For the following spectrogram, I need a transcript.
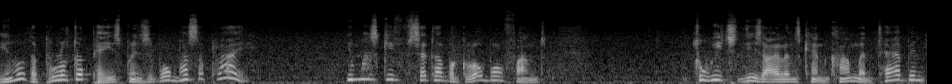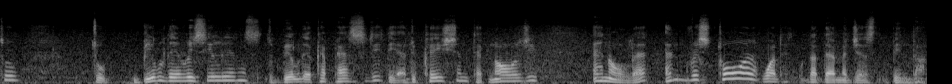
You know, the polluter pays principle must apply. You must give, set up a global fund to which these islands can come and tap into to build their resilience, to build their capacity, their education, technology, and all that, and restore what the damage has been done.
